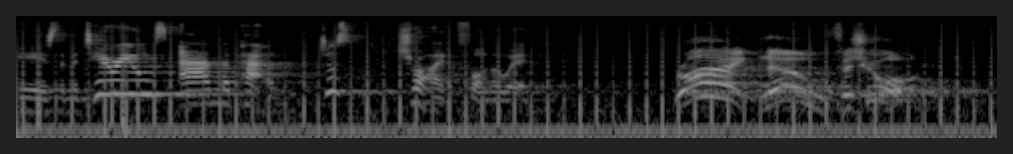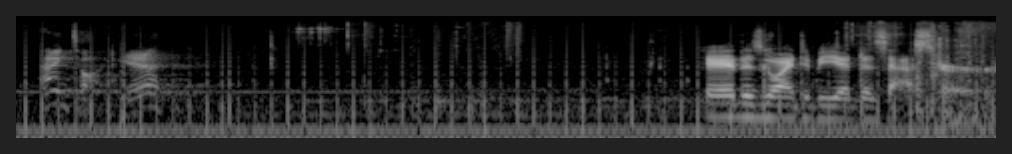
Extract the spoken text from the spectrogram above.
Here's the materials and the pattern. Just try to follow it. Right, no, for sure. Hang tight, yeah? It is going to be a disaster.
